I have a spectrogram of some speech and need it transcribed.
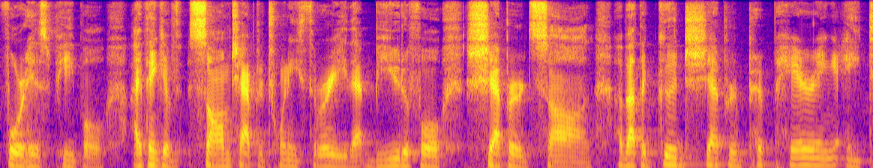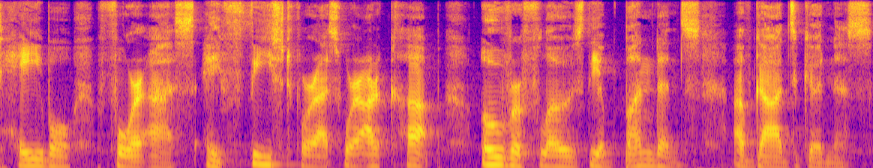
for his people. I think of Psalm chapter 23, that beautiful shepherd song about the good shepherd preparing a table for us, a feast for us where our cup overflows the abundance of God's goodness.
